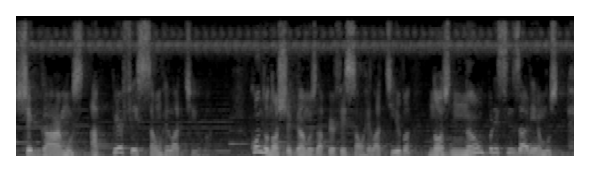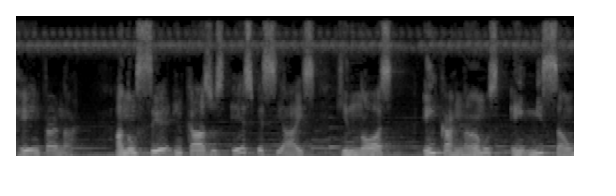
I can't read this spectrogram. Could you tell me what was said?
chegarmos à perfeição relativa. Quando nós chegamos à perfeição relativa, nós não precisaremos reencarnar, a não ser em casos especiais que nós encarnamos em missão,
